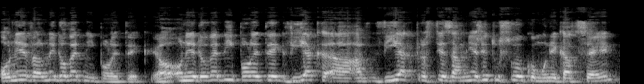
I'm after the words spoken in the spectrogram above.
on je velmi dovedný politik, jo? on je dovedný politik, ví jak, a ví, jak prostě zaměřit tu svou komunikaci,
